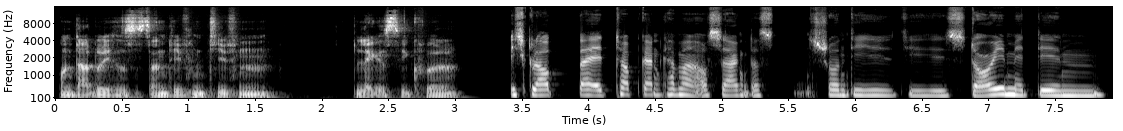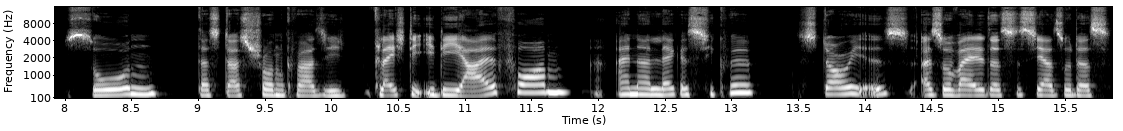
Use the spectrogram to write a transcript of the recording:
Und dadurch ist es dann definitiv ein Legacy-Quill. Ich glaube, bei Top Gun kann man auch sagen, dass schon die, die Story mit dem Sohn, dass das schon quasi vielleicht die Idealform einer Legacy-Sequel-Story ist. Also, weil das ist ja so das,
